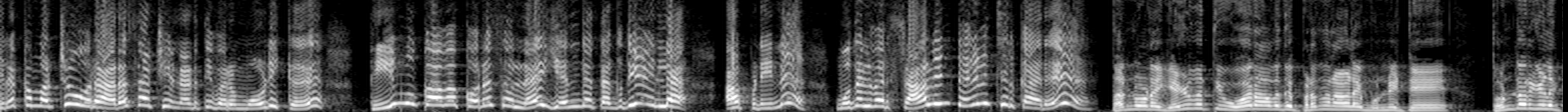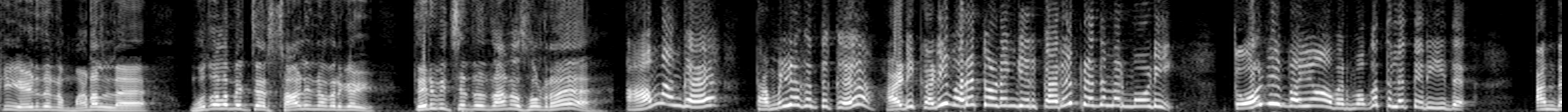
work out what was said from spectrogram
இரக்கமற்ற ஒரு அரசாட்சியை நடத்தி வரும் மோடிக்கு திமுகவை குறை சொல்ல எந்த தகுதியும் இல்ல அப்படின்னு முதல்வர் ஸ்டாலின் தெரிவிச்சிருக்காரு. தன்னோட எழுபத்தி ஓராவது பிறந்த நாளை முன்னிட்டு தொண்டர்களுக்கு எழுதின மடல்ல முதலமைச்சர் ஸ்டாலின் அவர்கள் தெரிவிச்சதை தானே சொல்ற? ஆமாங்க. தமிழகத்துக்கு அடிக்கடி வர தொடங்கி இருக்காரு பிரதமர் மோடி. தோல்வி பயம் அவர் முகத்துல தெரியுது. அந்த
